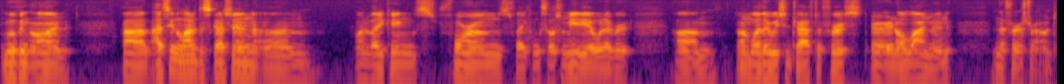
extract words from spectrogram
moving on, uh, I've seen a lot of discussion um, on Vikings forums, Vikings social media, whatever, um, on whether we should draft a first or an O lineman in the first round.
